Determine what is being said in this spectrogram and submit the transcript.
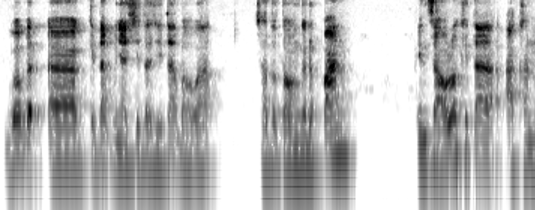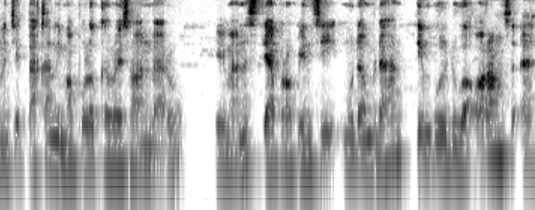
Gua ber- eh, kita punya cita-cita bahwa satu tahun ke depan insya Allah kita akan menciptakan 50 kewirausahaan baru di mana setiap provinsi mudah-mudahan timbul dua orang eh,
